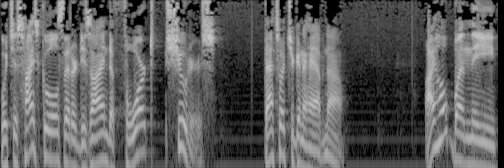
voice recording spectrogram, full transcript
which is high schools that are designed to thwart shooters. That's what you're going to have now. I hope when the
